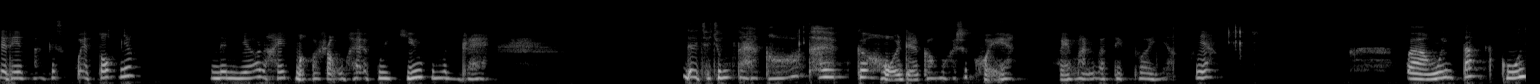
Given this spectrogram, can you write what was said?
để đem lại cái sức khỏe tốt nhất. Nên nhớ là hãy mở rộng hệ quy chiếu của mình ra để cho chúng ta có thêm cơ hội để có một cái sức khỏe khỏe mạnh và tuyệt vời nhất nhé. Và nguyên tắc cuối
